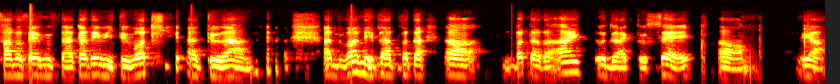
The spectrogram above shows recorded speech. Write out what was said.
San Jose Academy to watch and to learn. and one is that, but uh, uh, but uh, I would like to say, um, yeah,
